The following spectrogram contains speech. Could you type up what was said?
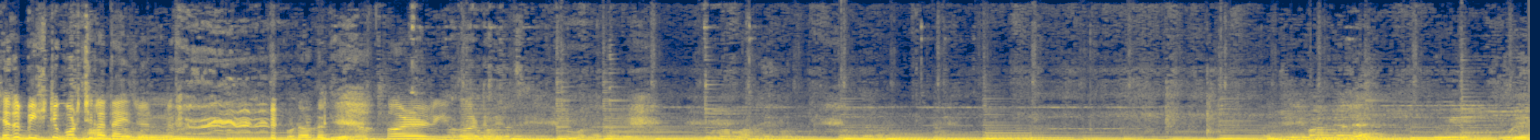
সে তো বৃষ্টি পড়ছিল তাই জন্য। ওটা ওটা দিয়ে দাও ওর ই দিচ্ছে। গেলে তুমি ঘুরে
